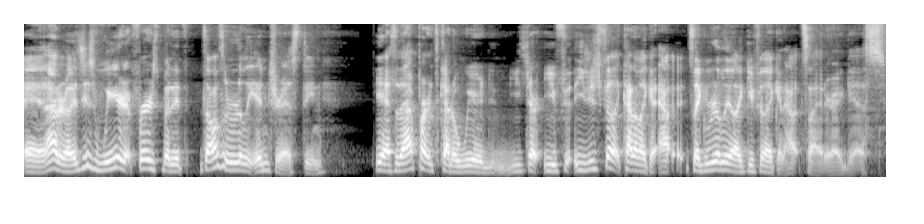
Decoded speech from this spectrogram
and I don't know, it's just weird at first, but it's it's also really interesting. Yeah, so that part's kind of weird. You start, you feel, you just feel like kind of like an, out, it's like really like you feel like an outsider, I guess.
